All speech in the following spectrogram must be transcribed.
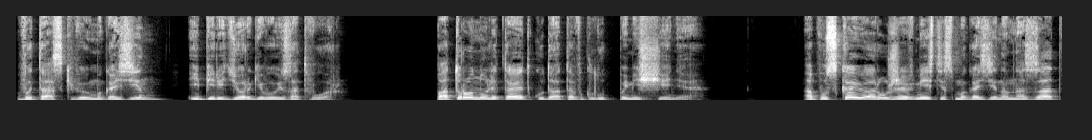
вытаскиваю магазин и передергиваю затвор. Патрон улетает куда-то вглубь помещения. Опускаю оружие вместе с магазином назад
